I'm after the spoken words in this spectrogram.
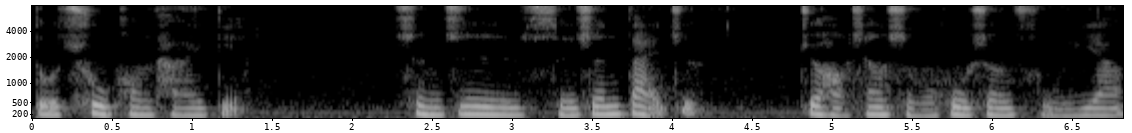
多触碰他一点，甚至随身带着。就好像什么护身符一样，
